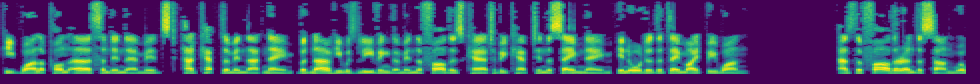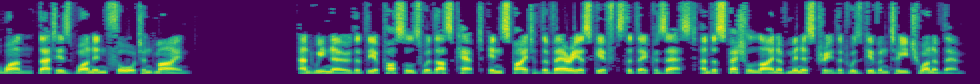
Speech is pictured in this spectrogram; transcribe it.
He, while upon earth and in their midst, had kept them in that name, but now he was leaving them in the Father's care to be kept in the same name, in order that they might be one. As the Father and the Son were one, that is, one in thought and mind. And we know that the apostles were thus kept, in spite of the various gifts that they possessed, and the special line of ministry that was given to each one of them.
